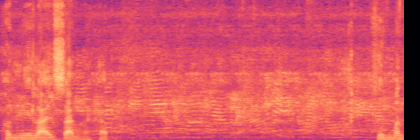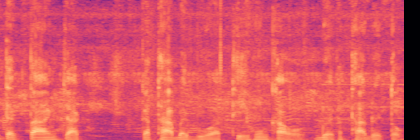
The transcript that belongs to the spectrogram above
เพิ่นมีหลายสันนะครับซึ่งมันแตกต่างจากกระทะใบบัวที่หุงข้าวด้วยกระทะโดยตรง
